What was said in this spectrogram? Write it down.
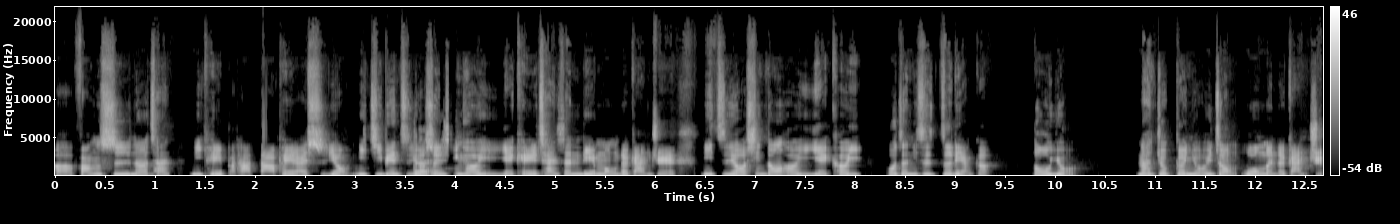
呃方式呢产，你可以把它搭配来使用。你即便只有身心合一，也可以产生联盟的感觉；你只有行动合一也可以，或者你是这两个都有，那就更有一种我们的感觉。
